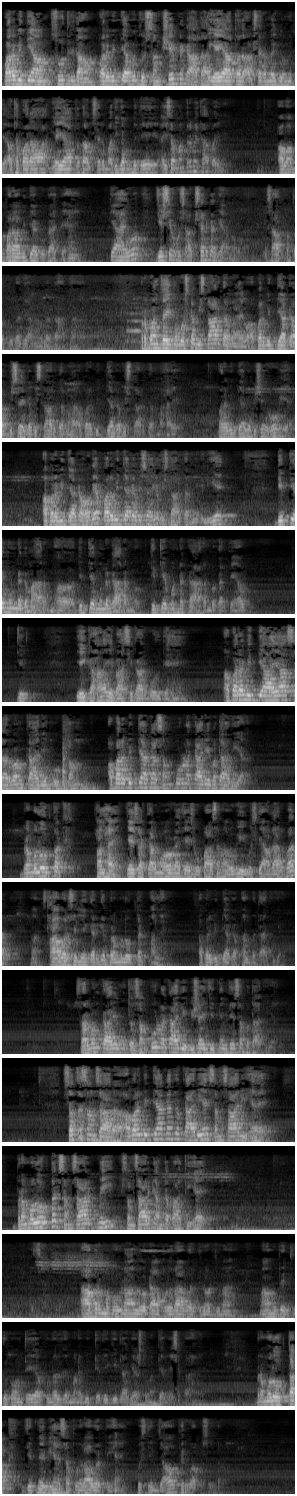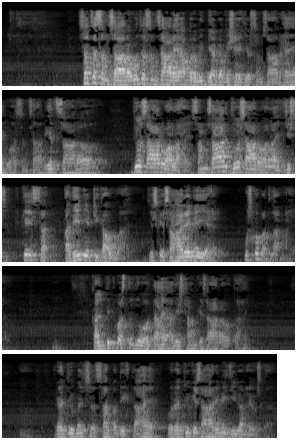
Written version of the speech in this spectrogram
पर विद्याम सूत्रिताम पर विद्या को जो संक्षेप में कहा था, यया तद अक्षरम अथ परा, यया तद अक्षरम अधिगम्य थे ऐसा मंत्र में था पहले अब हम परा विद्या को कहते हैं, क्या है वो? जिससे उस अक्षर का ज्ञान होगा, उस आत्म तत्व का ज्ञान होगा, कहा था। प्रपंच ही तो उसका विस्तार करना है, वो अपर विद्या का विषय का विस्तार करना है अपर विद्या का विस्तार करना है। पर विद्या का विषय हो गया। अपर विद्या का हो गया पर विद्या का विषय का विस्तार करने के लिए द्वितीय मुंडकम आरंभ द्वितीय मुंडक का आरंभ द्वितीय मुंडक का आरंभ करते हैं। अब ये कहा ये भाष्यकार बोलते हैं अपर विद्या सर्वम कार्य उत्तम अपर विद्या का संपूर्ण कार्य बता दिया। ब्रह्मलोक तक फल है जैसा कर्म होगा जैसे उपासना होगी उसके आधार पर हाँ, स्थावर से लेकर के ब्रह्मलोक तक फल है। अपर विद्या का फल बता दिया। सर्वम कार्य तो संपूर्ण कार्य विषय जितने भी थे सब बता दिया। सत्य संसार अपर विद्या का जो कार्य है, संसार ही ब्रह्मलोक तक संसार में ही, संसार के अंत पाती है। अच्छा। आ भुवना लोका पुनरावर्तन अर्जुना। माम उपेत तो कौनते या पुनर्जन्म न गीता के अष्टम अध्याय में से कहा है। ब्रह्मलोक तक जितने भी हैं, सब पुनरावर्ती हैं। कुछ दिन जाओ, फिर वापस हो जाओ। सच संसार, वो जो संसार है अपर विद्या का विषय जो संसार है, वह संसार। यद सार, जो सार वाला है, संसार जो सार वाला है, जिसके अधीन ये टिका हुआ है, जिसके सहारे में यह है, उसको बतलाना है। कल्पित वस्तु जो होता है, अधिष्ठान के सहारा होता है। रज्जु में जो सर्प दिखता है, वो रज्जु के सहारे में जीवन है उसका।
